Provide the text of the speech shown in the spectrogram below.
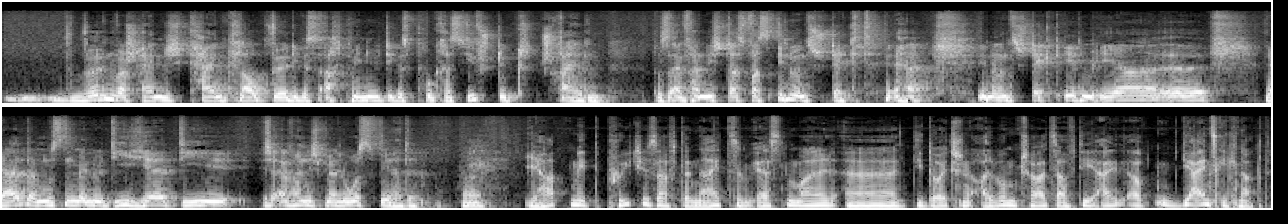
würden wahrscheinlich kein glaubwürdiges achtminütiges Progressivstück schreiben. Das ist einfach nicht das, was in uns steckt. Ja, in uns steckt eben eher, äh, ja, da muss eine Melodie her, die ich einfach nicht mehr loswerde. Ja. Ihr habt mit Preachers of the Night zum ersten Mal äh, die deutschen Albumcharts auf die, auf die Eins geknackt.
